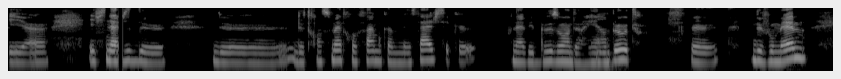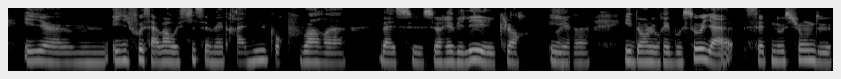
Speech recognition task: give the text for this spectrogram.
et, euh, et finalement de, de, de transmettre aux femmes comme message, c'est que vous n'avez besoin de rien mmh. d'autre que de vous-même et, euh, et il faut savoir aussi se mettre à nu pour pouvoir euh, bah, se, se, révéler et éclore. Et, euh, et dans le rebosso, il y a cette notion de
